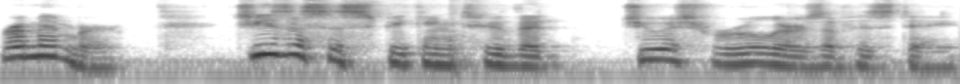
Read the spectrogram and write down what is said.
Remember, Jesus is speaking to the Jewish rulers of his day,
